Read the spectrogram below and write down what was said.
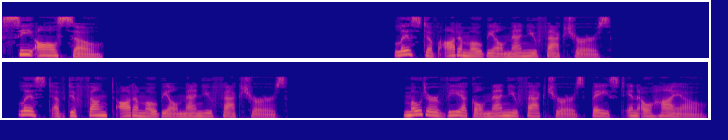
See also List of automobile manufacturers List of defunct automobile manufacturers. Motor vehicle manufacturers based in Ohio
